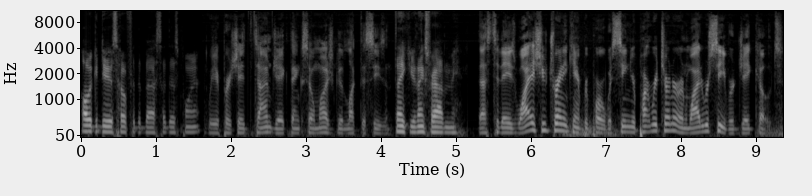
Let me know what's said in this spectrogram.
all we can do is hope for the best at this point. We appreciate the time, Jake. Thanks so much. Good luck this season. Thank you. Thanks for having me. That's today's YSU training camp report with senior punt returner and wide receiver Jake Coates.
